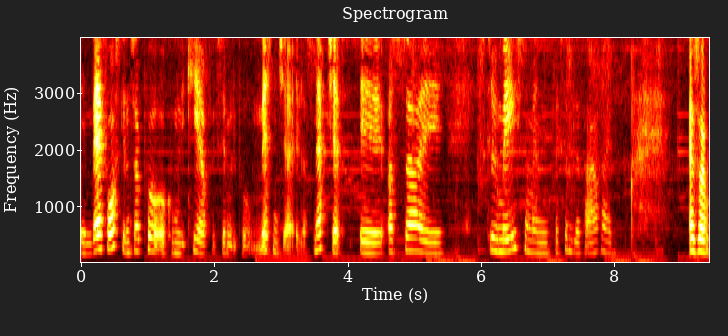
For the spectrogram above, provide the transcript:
øh, hvad er forskellen så på at kommunikere for eksempel på Messenger eller Snapchat, øh, og så øh, skrive mails, når man for eksempel er på arbejde? Altså,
